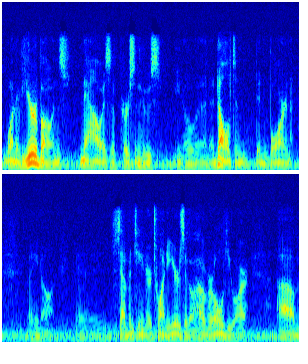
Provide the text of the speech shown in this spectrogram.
one of your bones now as a person who's, you know, an adult and been born, you know, 17 or 20 years ago, however old you are, um,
